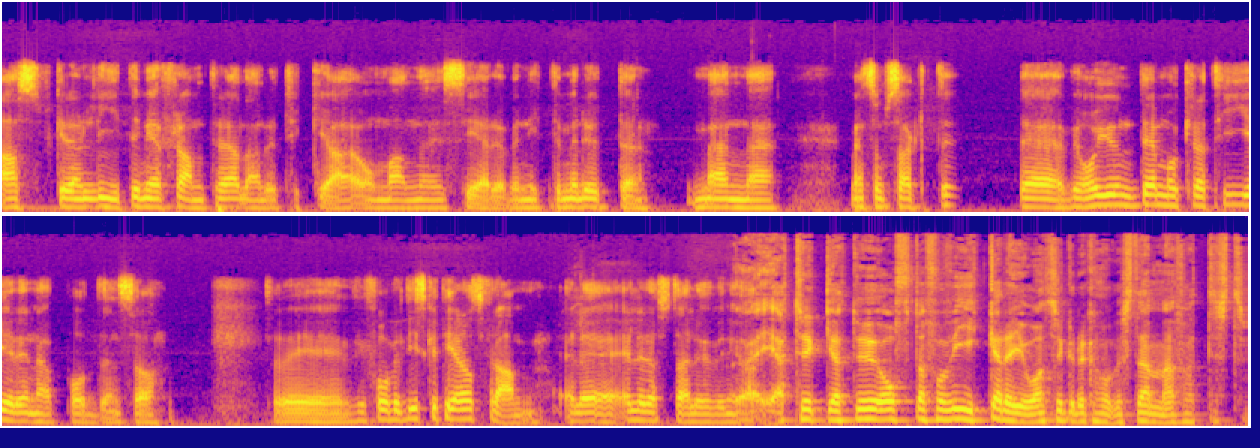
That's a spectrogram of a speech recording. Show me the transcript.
Aspgren lite mer framträdande tycker jag om man eh, ser över 90 minuter. Men, eh, men som sagt, eh, vi har ju en demokrati i den här podden så, så vi, vi får väl diskutera oss fram eller, eller rösta eller hur vi nu gör. Jag tycker att du ofta får vika dig Johan, tycker du kan få bestämma faktiskt.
